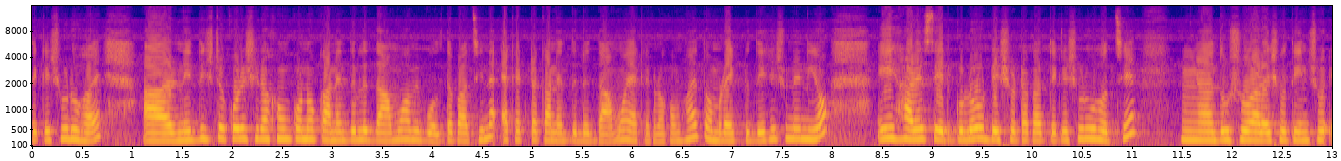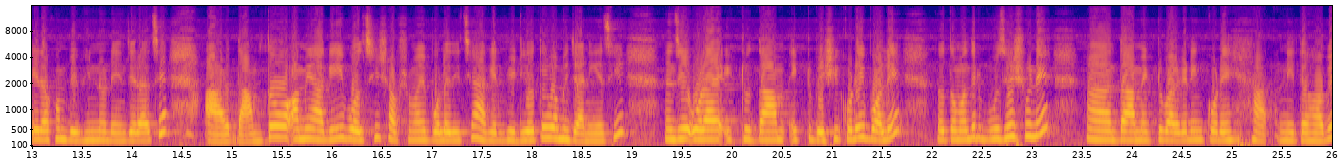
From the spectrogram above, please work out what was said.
থেকে শুরু হয়। আর নির্দিষ্ট করে সেরকম কোনো কানের দুলের দামও আমি বলতে পারছি না। এক একটা কানের দুলের দামও এক এক রকম হয়। তোমরা একটু দেখে শুনে নিও। এই হারের সেটগুলো দেড়শো টাকার থেকে শুরু হচ্ছে। দুশো, আড়াইশো, তিনশো এরকম বিভিন্ন রেঞ্জের আছে। আর দাম তো আমি আগেই বলছি, সবসময় বলে দিচ্ছি। আগের ভিডিওতেও আমি জানিয়েছি যে ওরা একটু দাম একটু বেশি করেই বলে। তো তোমাদের বুঝে শুনে দাম একটু বার্গেনিং করে নিতে হবে।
